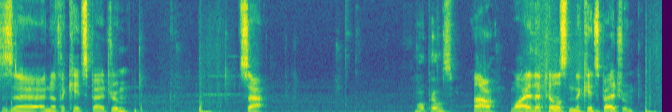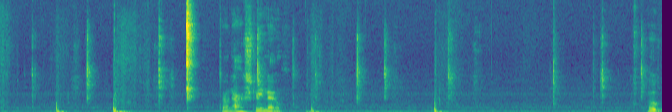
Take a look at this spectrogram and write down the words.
This is uh, another kid's bedroom. What's that? More pills. Oh, why are there pills in the kid's bedroom? Don't actually know. Oop.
